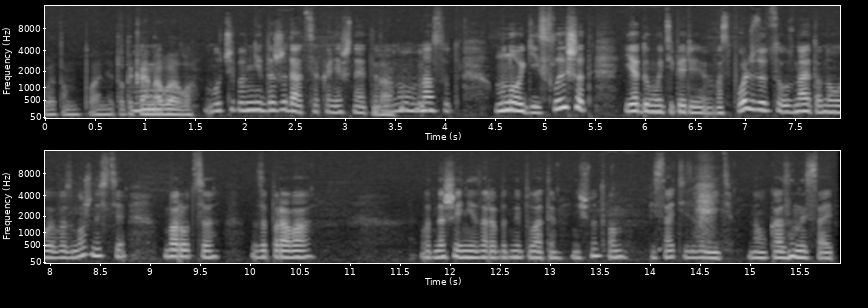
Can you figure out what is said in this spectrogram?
в этом плане. Это такая ну, новелла. Лучше бы не дожидаться, конечно, этого. Да. Ну, у нас тут многие слышат. Я думаю, теперь воспользуются, узнают о новой возможности бороться за права в отношении заработной платы. Начнут вам писать и звонить на указанный сайт.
